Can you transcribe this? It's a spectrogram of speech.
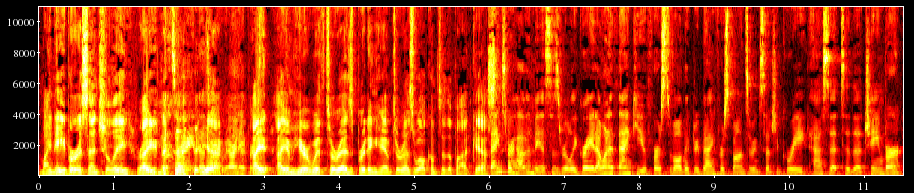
my neighbor, essentially, right? That's right. That's yeah. right. We are neighbors. I, I am here with Therese Brittingham. Therese, welcome to the podcast. Thanks for having me. This is really great. I want to thank you, first of all, Victory Bank, for sponsoring such a great asset to the chamber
